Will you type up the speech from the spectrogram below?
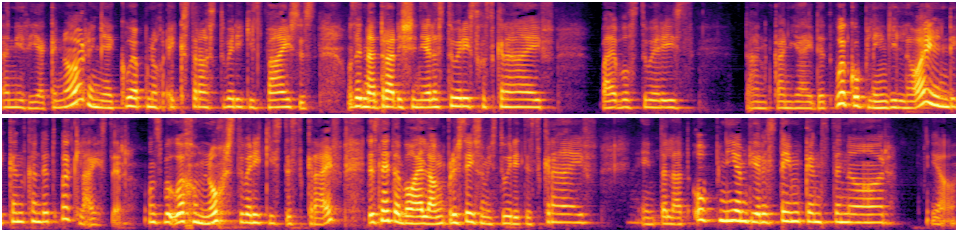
in die rekenaar en jy koop nog ekstra storieetjies by soos ons het nou tradisionele stories geskryf, Bybelstories dan kan jy dit ook op Lengie laai en die kind kan dit ook luister. Ons beoog om nog storieetjies te skryf. Dis net 'n baie lang proses om die storie te skryf en te laat opneem deur 'n stemkunstenaar. Ja.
